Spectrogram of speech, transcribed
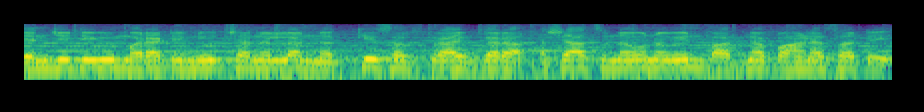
एनजी टीव्ही मराठी न्यूज चॅनलला नक्की सबस्क्राईब करा. अशाच नवनवीन बातम्या nessa daí.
